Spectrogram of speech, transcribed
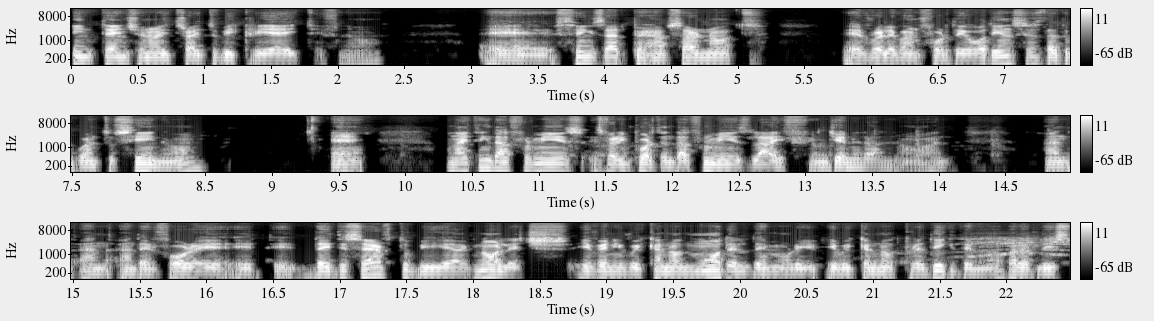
intentionally try to be creative no? Uh, things that perhaps are not uh, relevant for the audiences that want to see no? Uh, and i think that for me is, is very important. That for me is life in general no? And and and and therefore it, it, it, they deserve to be acknowledged, even if we cannot model them or if we cannot predict them. No? But at least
